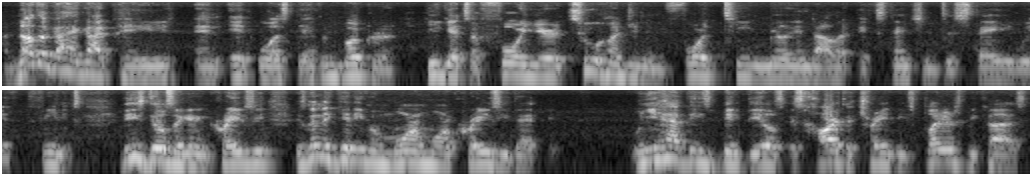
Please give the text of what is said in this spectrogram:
Another guy got paid, and it was Devin Booker. He gets a four-year, $214 million extension to stay with Phoenix. These deals are getting crazy. It's going to get even more and more crazy that when you have these big deals, it's hard to trade these players because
